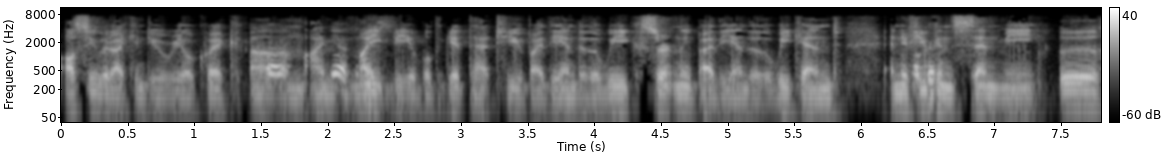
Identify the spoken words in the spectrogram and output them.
I'll see what I can do real quick. Um, I yeah, might thanks. be able to get that to you by the end of the week, certainly by the end of the weekend. And if you can send me ugh,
